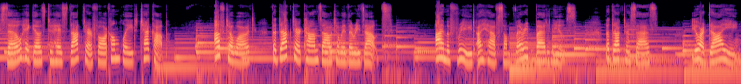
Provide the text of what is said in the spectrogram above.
so he goes to his doctor for a complete checkup. Afterward, the doctor comes out with the results. I'm afraid I have some very bad news. The doctor says, You are dying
